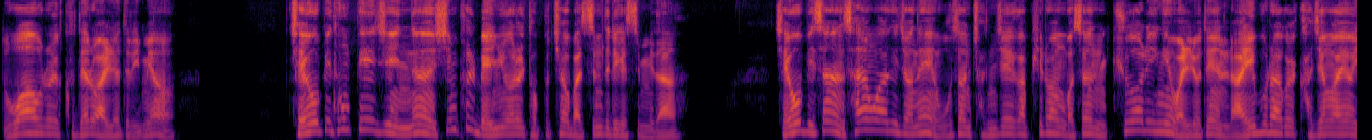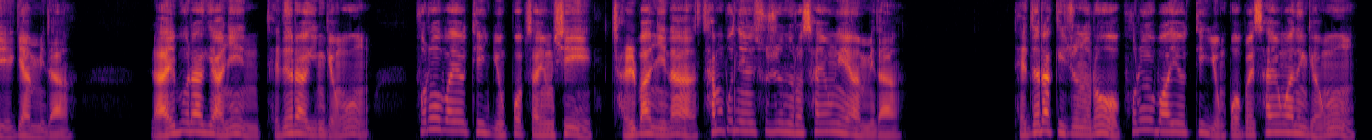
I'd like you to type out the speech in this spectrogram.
노하우를 그대로 알려드리며 제오빗 홈페이지에 있는 simple 매뉴얼을 덧붙여 말씀드리겠습니다. 제오빗은 사용하기 전에 우선 전제가 필요한 것은 curing이 완료된 live rock을 가정하여 얘기합니다. live rock이 아닌 dead rock인 경우 프로바이오틱 용법 사용 시 절반이나 3분의 1 수준으로 사용해야 합니다. dead rock 기준으로 프로바이오틱 용법을 사용하는 경우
